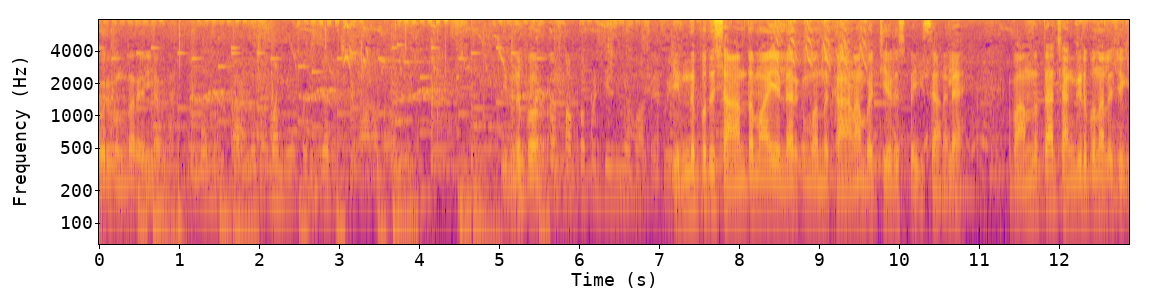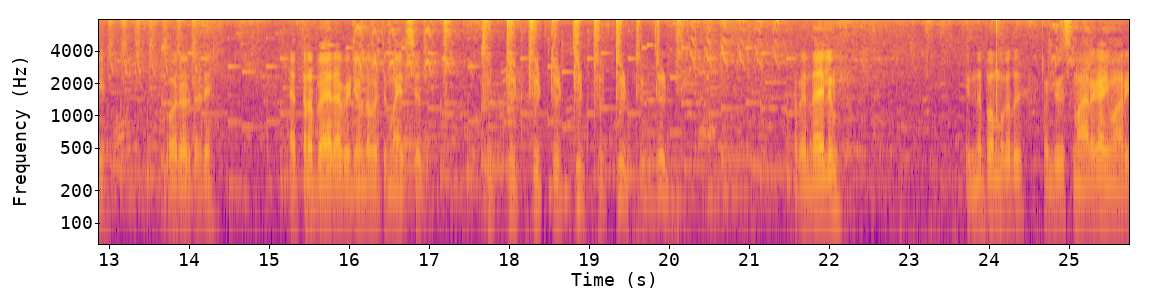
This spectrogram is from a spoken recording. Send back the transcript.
ഒരു കുന്തം അറിയില്ല ഇന്നിപ്പോ ഇന്നിപ്പോ ഇത് ശാന്തമായി എല്ലാവർക്കും വന്ന് കാണാൻ പറ്റിയ ഒരു സ്പേസ് ആണ് അല്ലെ? അപ്പൊ അന്നത്തെ ആ ചങ്കിടുപ്പ് നല്ല ചോദിക്ക് ഓരോരുത്തരുടെയും എത്ര പേരാ വെടിയുണ്ടോ പറ്റും മരിച്ചത്? അപ്പൊ എന്തായാലും ഇന്നിപ്പോ നമുക്കത് വലിയൊരു സ്മാരകമായി മാറി.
